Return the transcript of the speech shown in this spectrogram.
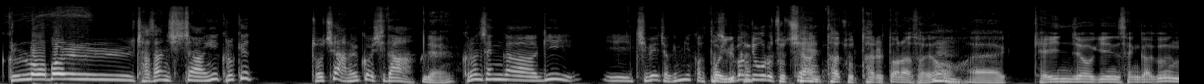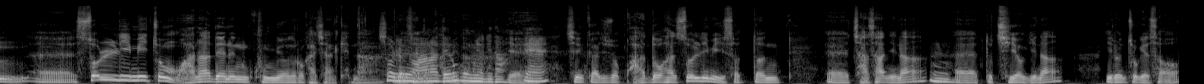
글로벌 자산 시장이 그렇게 좋지 않을 것이다. 네. 그런 생각이 이 지배적입니까? 뭐 어떻습니까? 일방적으로 좋지 네. 않다 좋다를 떠나서요. 음. 에, 개인적인 생각은 에, 쏠림이 좀 완화되는 국면으로 가지 않겠나. 쏠림이 완화되는. 국면이다. 예. 예. 지금까지 좀 과도한 쏠림이 있었던 에, 자산이나 음. 에, 또 지역이나 이런 쪽에서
